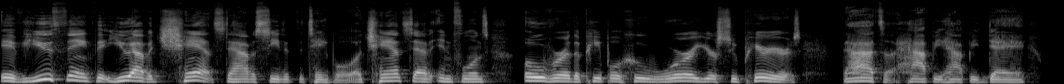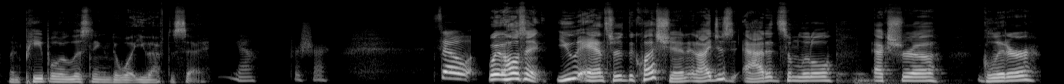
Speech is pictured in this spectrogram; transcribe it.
If you think that you have a chance to have a seat at the table, a chance to have influence over the people who were your superiors, that's a happy, happy day when people are listening to what you have to say. yeah, for sure. So Wait, hold on. a second. You answered the question, and I just added some little extra glitter.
